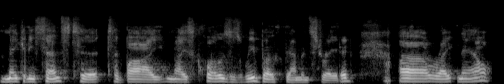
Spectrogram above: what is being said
make any sense to to buy nice clothes as we both demonstrated uh, right now.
